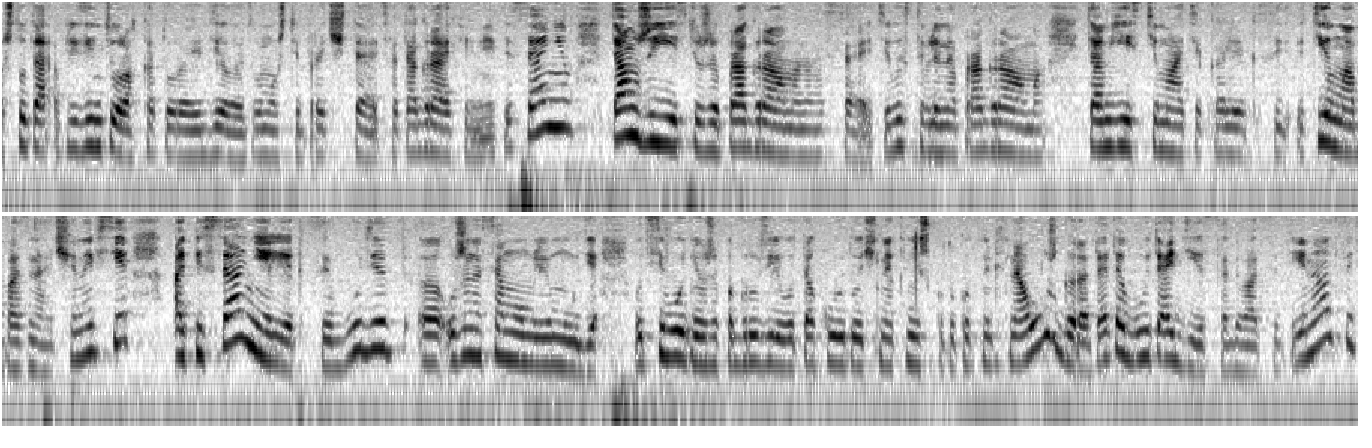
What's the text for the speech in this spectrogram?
что-то о презентерах, которые делают, вы можете прочитать фотографиями и описанием. Там же есть уже программа на сайте, выставлена программа, там есть тематика лекций, темы обозначены все. Описание лекции будет уже на самом Лимуде. Вот сегодня уже погрузили вот такую точную книжку, только написано Ужгород, это будет Одесса 2013.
